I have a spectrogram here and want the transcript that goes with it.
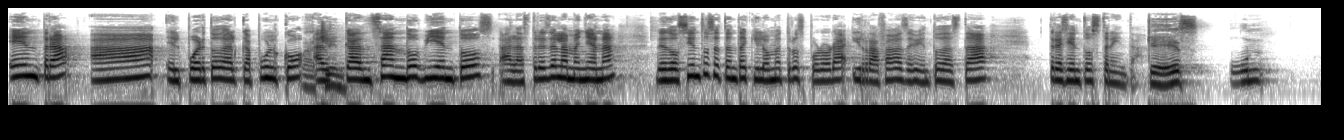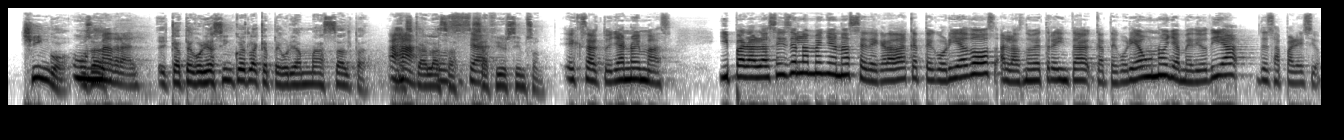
entra a el puerto de Acapulco, alcanzando vientos a las 3 de la mañana de 270 kilómetros por hora y ráfagas de viento de hasta 330. Que es un chingo. Un madral. Eh, categoría 5 es la categoría más alta. Ajá, escala Saffir Simpson. Exacto, ya no hay más. Y para las 6 de la mañana se degrada a categoría 2, a las 9.30 categoría 1 y a mediodía desapareció.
